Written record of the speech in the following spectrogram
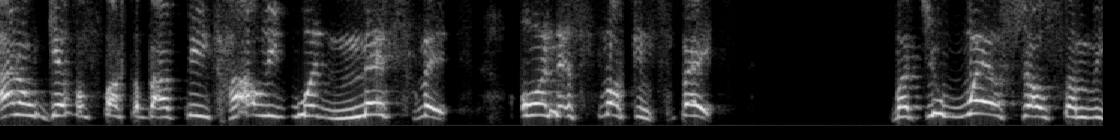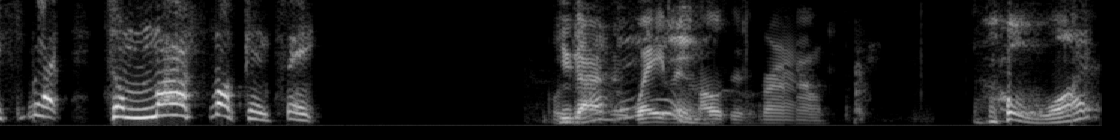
I don't give a fuck about these Hollywood misfits on this fucking space. But you will show some respect to my fucking team. You guys are goddamn. waving Moses Brown. Oh, what?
